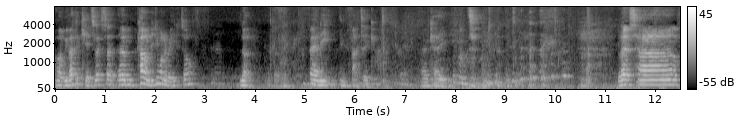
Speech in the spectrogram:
Well, we've had the kids. Let's. Uh, um, Callum, did you want to read at all? No. No. Fairly emphatic. Okay. Let's have.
